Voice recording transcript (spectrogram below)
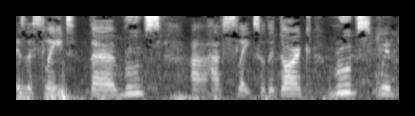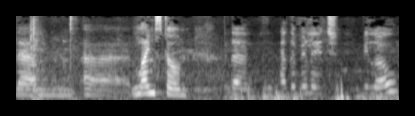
is the slate. The roofs uh, have slate, so the dark roofs with um, uh, limestone. The, at the village below,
